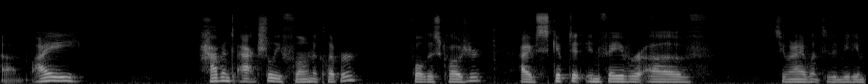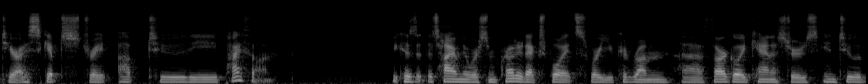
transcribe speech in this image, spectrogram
Um, I haven't actually flown a Clipper, full disclosure. I've skipped it in favor of. See, when I went through the medium tier, I skipped straight up to the Python because at the time there were some credit exploits where you could run uh, Thargoid canisters into,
